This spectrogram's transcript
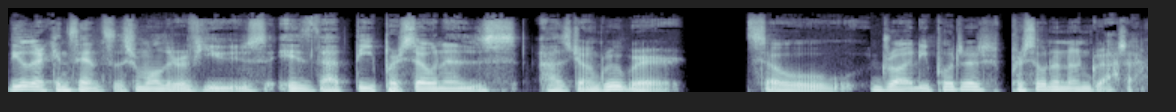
The other consensus from all the reviews is that the personas, as John Gruber so dryly put it, persona non grata.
